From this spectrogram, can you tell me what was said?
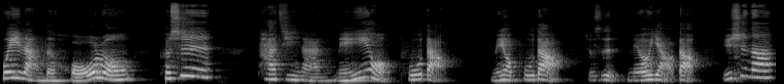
灰狼的喉咙，可是他竟然没有扑倒，没有扑到，就是没有咬到。于是呢，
